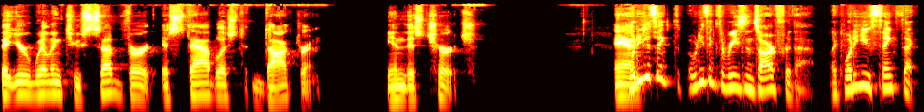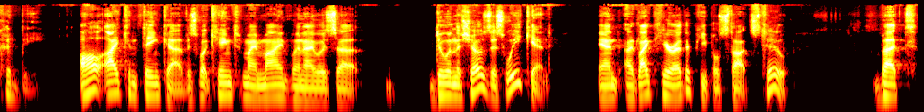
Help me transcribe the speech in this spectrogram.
that you're willing to subvert established doctrine in this church? And what do you think what do you think the reasons are for that? Like what do you think that could be? All I can think of is what came to my mind when I was uh, doing the shows this weekend. And I'd like to hear other people's thoughts too. But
